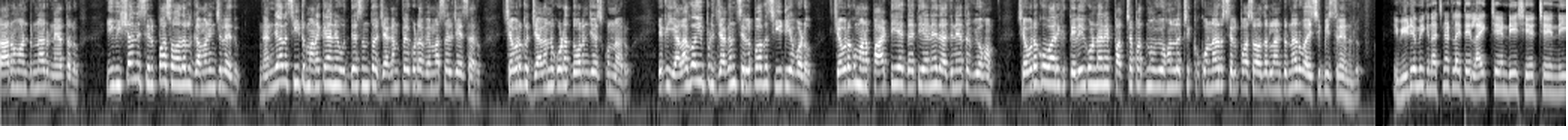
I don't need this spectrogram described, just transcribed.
కారణం అంటున్నారు నేతలు. ఈ విషయాన్ని శిల్పా సోదరులు గమనించలేదు. నంద్యాల సీటు మనకే అనే ఉద్దేశంతో జగన్పై కూడా విమర్శలు చేశారు. చివరకు జగన్ను కూడా దూరం చేసుకున్నారు. ఇక ఎలాగో ఇప్పుడు జగన్ శిల్పాకు సీటు ఇవ్వడు. చివరకు మన పార్టీయే గతి అనేది అధినేత వ్యూహం. చివరకు వారికి తెలియకుండానే పచ్చపద్మ వ్యూహంలో చిక్కుకున్నారు శిల్పా సోదరులు అంటున్నారు వైసీపీ శ్రేణులు. ఈ వీడియో మీకు నచ్చినట్లయితే లైక్ చేయండి షేర్ చేయండి.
